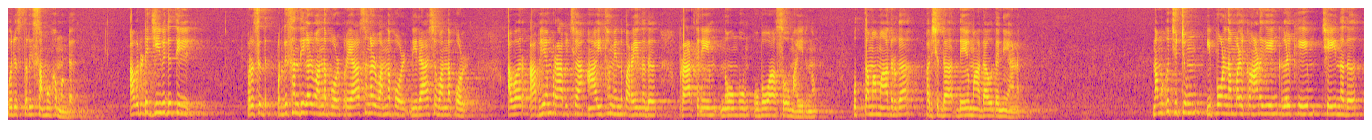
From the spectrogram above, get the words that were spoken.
ഒരു സ്ത്രീ സമൂഹമുണ്ട്. അവരുടെ ജീവിതത്തിൽ പ്രസിദ്ധ പ്രതിസന്ധികൾ വന്നപ്പോൾ പ്രയാസങ്ങൾ വന്നപ്പോൾ നിരാശ വന്നപ്പോൾ അവർ അഭയം പ്രാപിച്ച ആയുധം എന്ന് പറയുന്നത് പ്രാർത്ഥനയും നോമ്പും ഉപവാസവുമായിരുന്നു. ഉത്തമ മാതൃക പരിശുദ്ധ ദേവമാതാവ് തന്നെയാണ്. നമുക്ക് ചുറ്റും ഇപ്പോൾ നമ്മൾ കാണുകയും കേൾക്കുകയും ചെയ്യുന്നത്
